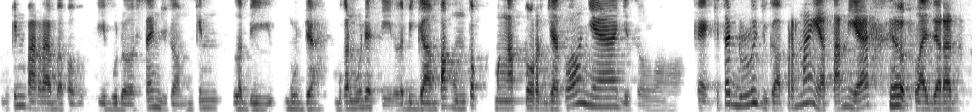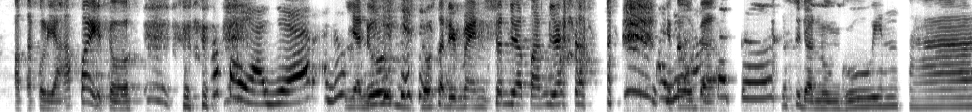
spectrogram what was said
Mungkin para bapak ibu dosen juga mungkin lebih mudah bukan mudah sih lebih gampang untuk mengatur jadwalnya gitu loh. Kayak kita dulu juga pernah ya tan ya pelajaran mata kuliah apa itu? Apa ya Jar aduh. Ya dulu gak usah di mention ya tan ya. Kita aduh udah apa tuh? kita sudah nungguin tan.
